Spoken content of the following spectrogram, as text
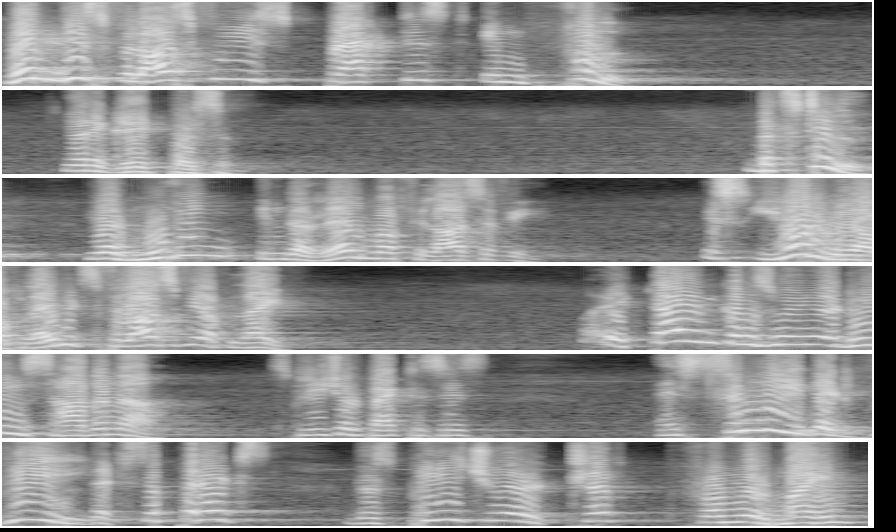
When this philosophy is practiced in full, you are a great person. But still, you are moving in the realm of philosophy. It's your way of life, it's philosophy of life. A time comes when you are doing sadhana, spiritual practices, and suddenly that veil that separates the spiritual truth from your mind,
